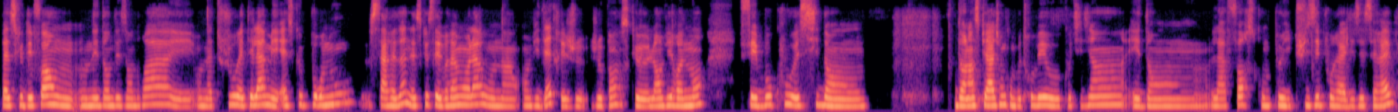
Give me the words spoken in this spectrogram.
Parce que des fois, on, est dans des endroits et on a toujours été là, mais est-ce que pour nous, ça résonne? Est-ce que c'est vraiment là où on a envie d'être? Et je, pense que l'environnement fait beaucoup aussi dans l'inspiration qu'on peut trouver au quotidien et dans la force qu'on peut y puiser pour réaliser ses rêves.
